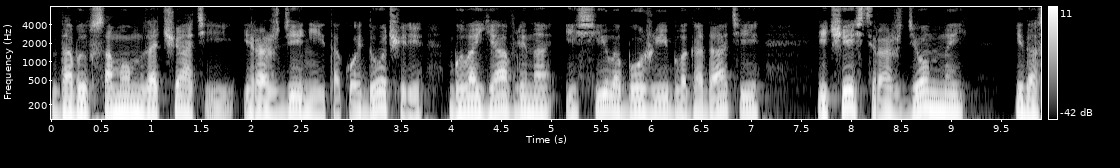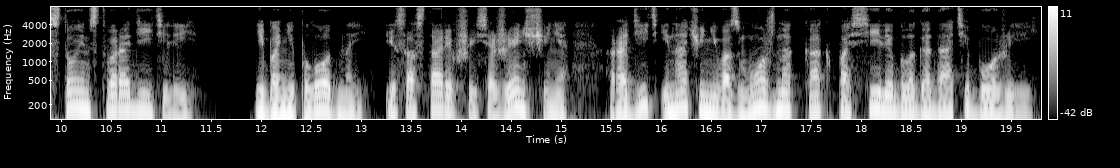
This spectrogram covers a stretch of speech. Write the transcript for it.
дабы в самом зачатии и рождении такой дочери была явлена и сила Божией благодати, и честь рожденной, и достоинство родителей, ибо неплодной и состарившейся женщине родить иначе невозможно, как по силе благодати Божией.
